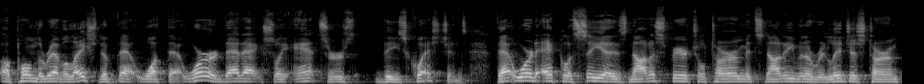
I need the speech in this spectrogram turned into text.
upon the revelation of that what that word that actually answers these questions that word ecclesia is not a spiritual term it's not even a religious term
